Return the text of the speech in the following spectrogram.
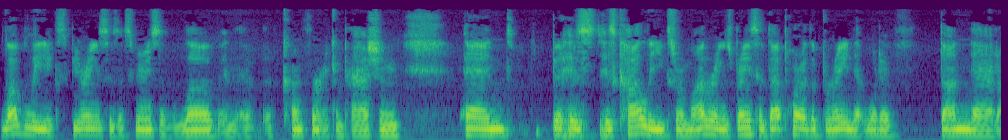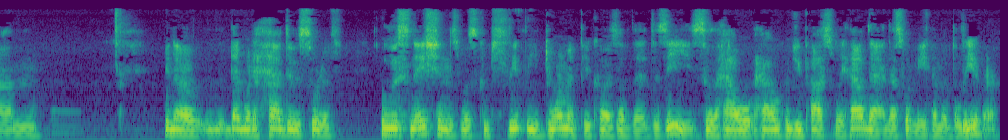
lovely experiences, experience of love and of, of comfort and compassion. And but his his colleagues were monitoring his brain. Said that part of the brain that would have done that, um, you know, that would have had those sort of hallucinations was completely dormant because of the disease. So how how could you possibly have that? And that's what made him a believer.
